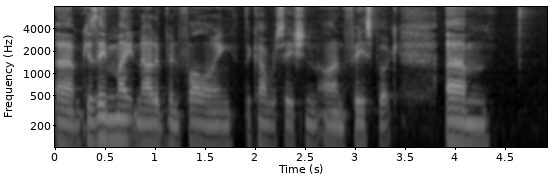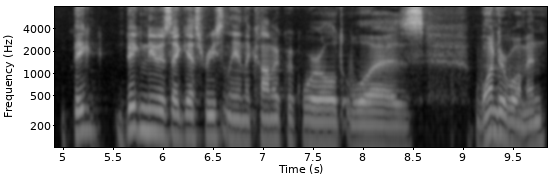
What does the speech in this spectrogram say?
because um, they might not have been following the conversation on Facebook. Um, big big news, I guess, recently in the comic book world was Wonder Woman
